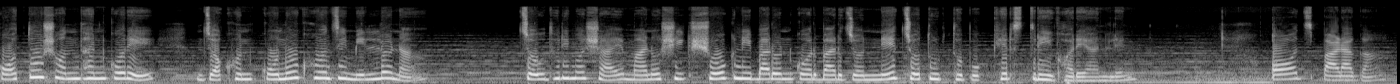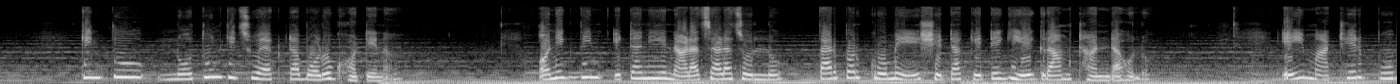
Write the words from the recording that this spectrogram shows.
কত সন্ধান করে যখন কোনো খোঁজই মিলল না, চৌধুরী মশায় মানসিক শোক নিবারণ করবার জন্যে চতুর্থ পক্ষের স্ত্রী ঘরে আনলেন। অজ পাড়া গাঁ। কিন্তু নতুন কিছু একটা বড় ঘটে না। অনেকদিন এটা নিয়ে নাড়াচাড়া চলল। তারপর ক্রমে সেটা কেটে গিয়ে গ্রাম ঠান্ডা হলো। এই মাঠের পূব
